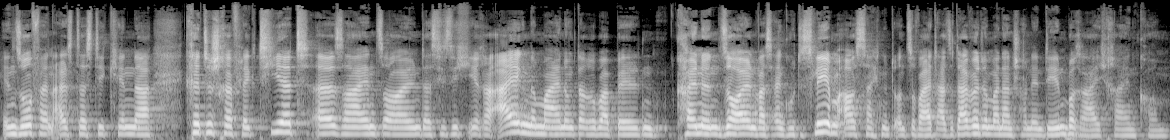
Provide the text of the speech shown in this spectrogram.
insofern als dass die Kinder kritisch reflektiert äh, sein sollen, dass sie sich ihre eigene Meinung darüber bilden können sollen, was ein gutes Leben auszeichnet und so weiter. Also da würde man dann schon in den Bereich reinkommen.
